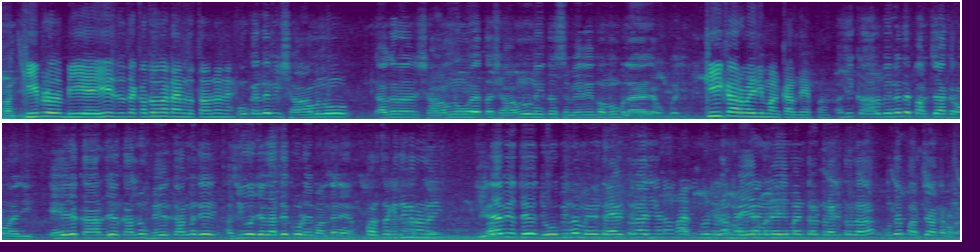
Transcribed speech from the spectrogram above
ਹਾਂਜੀ। ਕੀ ਭਰੋ- ਵੀ ਇਹੀ ਦਿੱਤਾ ਕਦੋਂ ਦਾ ਟਾਈਮ ਦਿੱਤਾ ਉਹਨਾਂ ਨੇ? ਉਹ ਕਹਿੰਦੇ ਵੀ ਸ਼ਾਮ ਨੂੰ ਅਗਰ ਸ਼ਾਮ ਨੂੰ ਹੋਇਆ ਤਾਂ ਸ਼ਾਮ ਨੂੰ ਨਹੀਂ ਤਾਂ ਸਵੇਰੇ ਤੁਹਾਨੂੰ ਬੁਲਾਇਆ ਜਾਊਗਾ ਜੀ। ਕੀ ਕਾਰਵਾਈ ਦੀ ਮੰਗ ਕਰਦੇ ਆਪਾਂ? ਅਸੀਂ ਕਾਰਵਾਈ ਇਹਨਾਂ ਤੇ ਪਰਚਾ ਕਰਾਉਣਾ ਜੀ। ਇਹੋ ਜਿਹੇ ਕਾਰਜ ਕੱਲ ਨੂੰ ਫੇਰ ਕਰਨਗੇ। ਅਸੀਂ ਉਹ ਜਗ੍ਹਾ ਤੇ ਘੋੜੇ ਬੰਨ ਦੇਣੇ ਆ। ਪਰਚਾ ਕਿਤੇ ਕਰਾਉਣਾ ਜੀ? ਜਿਹੜਾ ਵੀ ਉੱਥੇ ਜੋ ਵੀ ਨਾ ਮੇਨ ਡਾਇਰੈਕਟਰ ਆ ਜੀ ਜਿਹੜਾ ਮੇਨ ਮੈਨੇਜਮੈਂਟ ਡਾਇਰੈਕਟਰ ਆ ਉਹਦੇ ਪਰਚਾ ਕਰਾਉਣਾ।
